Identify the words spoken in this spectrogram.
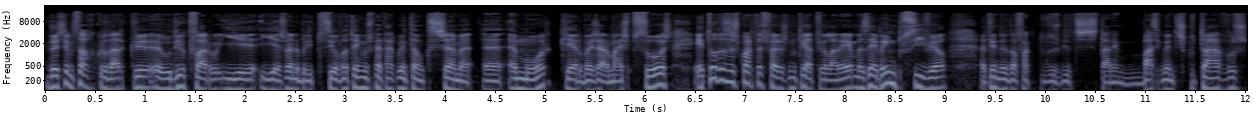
Deixem-me só recordar que eh, o Diogo Faro e a, e a, Joana Brito Silva têm um espetáculo então que se chama uh, Amor, Quero Beijar Mais Pessoas. É todas as quartas-feiras no Teatro Vilaré, mas é bem possível, atendendo ao facto dos bilhetes estarem basicamente escutados,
